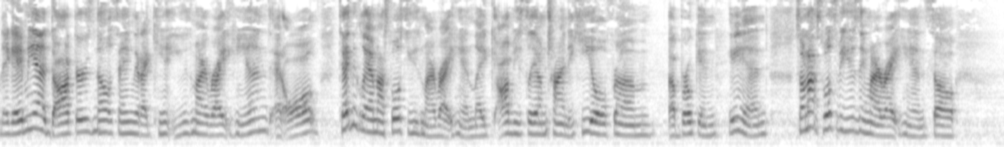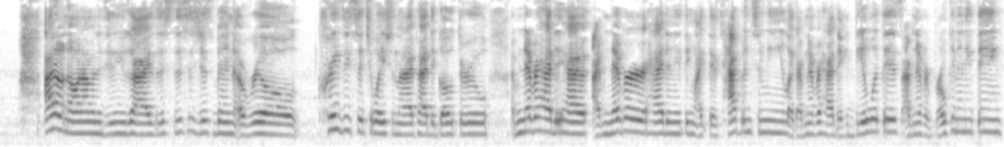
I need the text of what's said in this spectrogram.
they gave me a doctor's note saying that I can't use my right hand at all. Technically, I'm not supposed to use my right hand. Like, obviously, I'm trying to heal from a broken hand. So I'm not supposed to be using my right hand. So I don't know what I'm going to do, you guys. This, this has just been a real crazy situation that I've had to go through. I've never had to have, I've never had anything like this happen to me. Like, I've never had to deal with this. I've never broken anything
